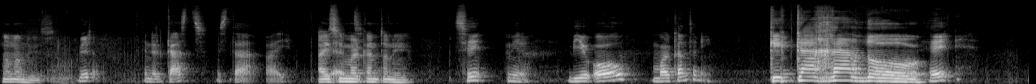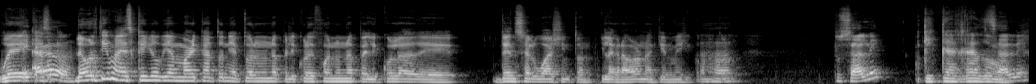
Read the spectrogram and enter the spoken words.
No mames. Mira, en el cast está ahí. Ahí sí. Marc Anthony. Sí, mira. View all, Mark Anthony. ¡Qué cagado! Hey. Güey, la última vez que yo vi a Mark Anthony actuar en una película fue en una película de Denzel Washington. Y la grabaron aquí en México. Ajá. acuerdo. Pues sale. Qué cagado. Sale.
